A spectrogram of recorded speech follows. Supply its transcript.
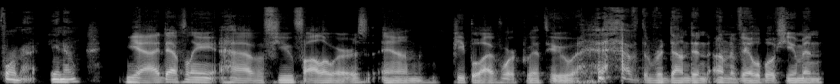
format, you know? Yeah, I definitely have a few followers and people I've worked with who have the redundant, unavailable human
